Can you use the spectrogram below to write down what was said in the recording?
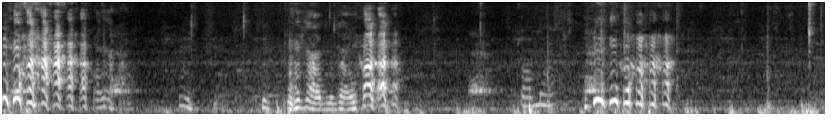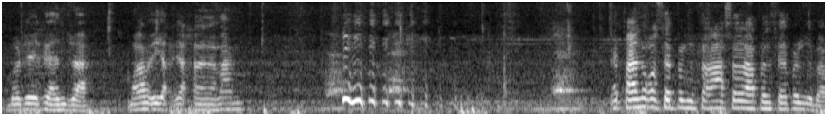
Tama. birthday ni Kendra. Baka iyak-iyak ka na naman. eh paano kung siyempre nung kakasarapan siyempre, di ba?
